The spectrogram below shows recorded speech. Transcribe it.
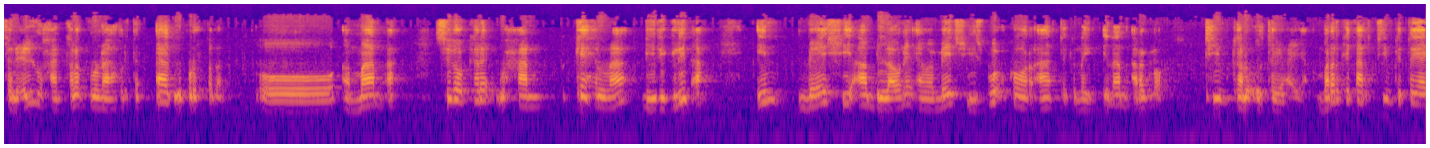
falcelin waxaan kala kulnaa horta aada u qurux badan oo ammaan ah. Sidoo kale waxaan ka helnaa dhiirigelin ah in meeshii aan bilownay ama meeshii isbuuc ka hor aan tagnay inaan aragno tiam kale oo tagaya mararka qaar tiamka tagaya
